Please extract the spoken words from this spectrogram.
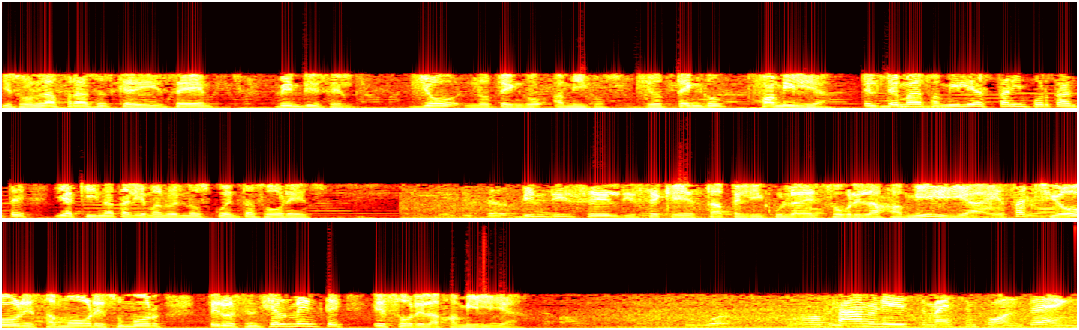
y son las frases que dice Vin Diesel. Yo no tengo amigos, yo tengo familia. El tema de familia es tan importante y aquí Natalia Manuel nos cuenta sobre eso. Vin Diesel dice que esta película es sobre la familia, es acción, es amor, es humor, pero esencialmente es sobre la familia. Well, family is the most important thing.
